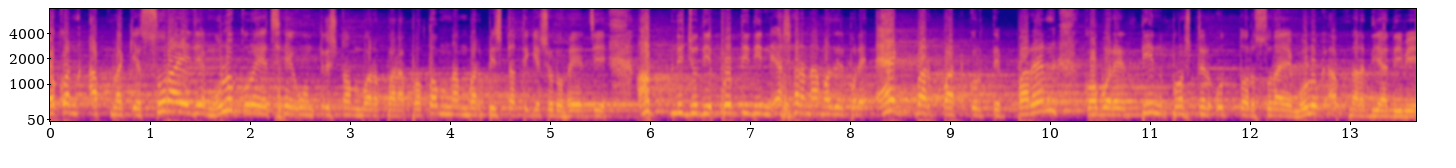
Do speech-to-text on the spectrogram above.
তখন আপনাকে সুরায় যে মুলুক রয়েছে, উনত্রিশ নম্বর পারা, প্রথম নাম্বার পৃষ্ঠা থেকে শুরু হয়েছে। আপনি যদি প্রতিদিন এশার নামাজের পরে একবার পাঠ করতে পারেন, কবরের তিন প্রশ্নের উত্তর সুরায় মুলুক আপনারা দিয়া দিবে।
